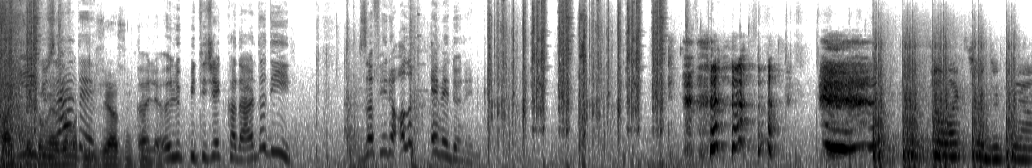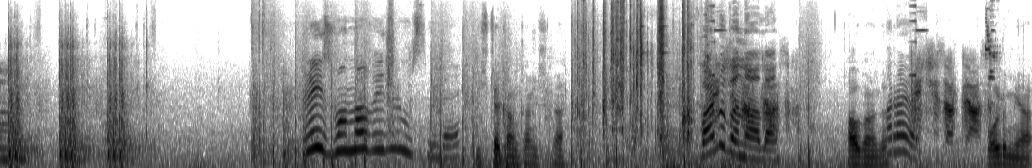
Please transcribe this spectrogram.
Karşı iyi takım güzel yazamadım de biz yazdın kanka. öyle ölüp bitecek kadar da değil. Zaferi alıp eve dönelim. Salak çocuk ya. Reis vandal verir misin be? İste kankam. Heh, Var mı bana alan? Al bana da. Para yok. Oğlum ya.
